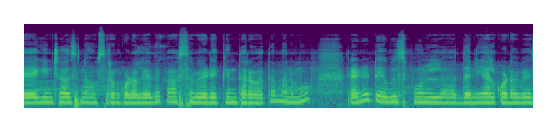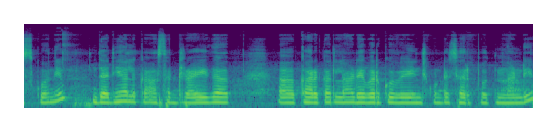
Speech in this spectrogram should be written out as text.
వేగించాల్సిన అవసరం కూడా లేదు. కాస్త వేడెక్కిన తర్వాత మనము రెండు టేబుల్ స్పూన్ల ధనియాలు కూడా వేసుకొని ధనియాలు కాస్త డ్రైగా కరకరలాడే వరకు వేయించుకుంటే సరిపోతుందండి.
